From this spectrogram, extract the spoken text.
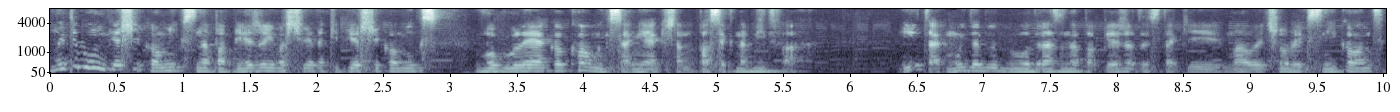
No i to był mój pierwszy komiks na papierze i właściwie taki pierwszy komiks w ogóle jako komiks, a nie jakiś tam pasek na bitwach. I tak, mój debiut był od razu na papierze, to jest taki mały człowiek znikąd,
